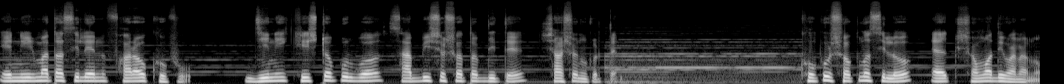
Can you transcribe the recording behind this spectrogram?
এর নির্মাতা ছিলেন ফারাও খুফু, যিনি খ্রিস্টপূর্ব ছাব্বিশ শতাব্দীতে শাসন করতেন। খুফুর স্বপ্ন ছিল এক সমাধি বানানো,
